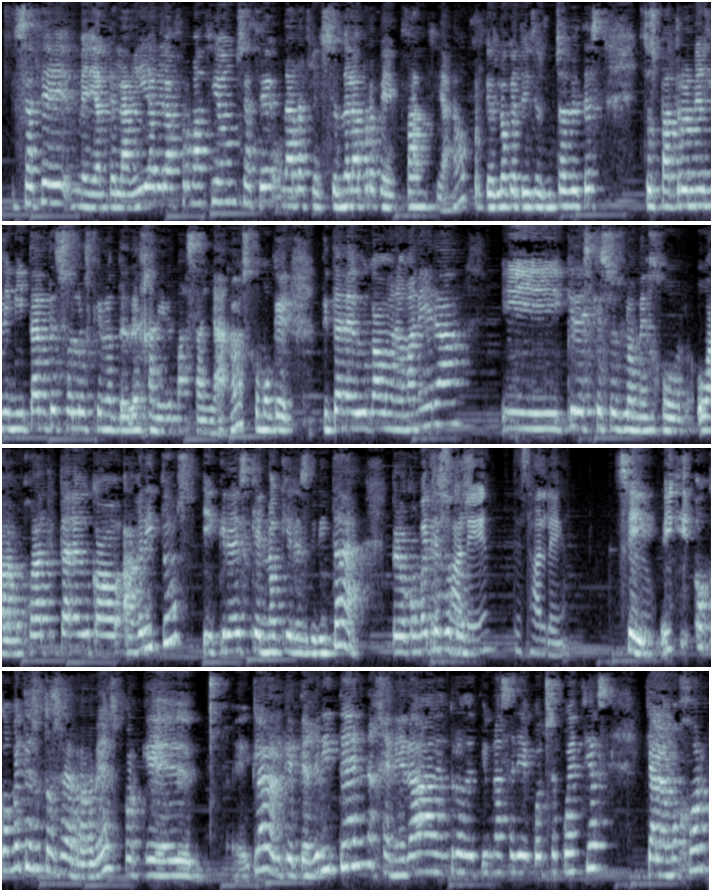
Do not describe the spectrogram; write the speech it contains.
Se hace, mediante la guía de la formación, se hace una reflexión de la propia infancia, ¿no? Porque es lo que tú dices, muchas veces estos patrones limitantes son los que no te dejan ir más allá, ¿no? Es como que te han educado de una manera, y crees que eso es lo mejor. O a lo mejor a ti te han educado a gritos y crees que no quieres gritar, pero cometes te sale, te sale. Sí, y- o cometes otros errores, porque, eh, claro, el que te griten genera dentro de ti una serie de consecuencias que a lo mejor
